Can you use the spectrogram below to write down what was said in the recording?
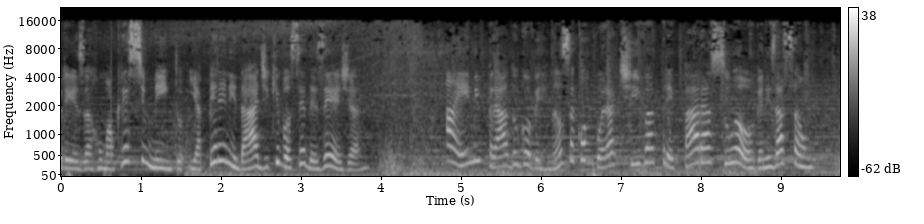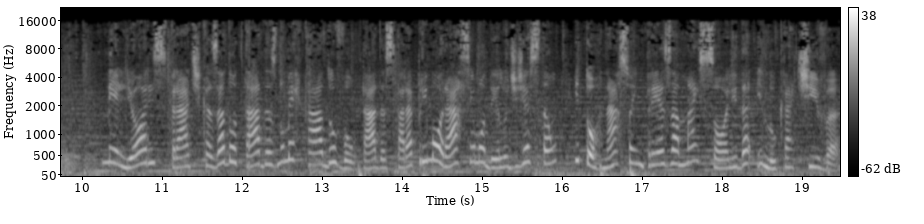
empresa rumo ao crescimento e à perenidade que você deseja? A M Prado Governança Corporativa prepara a sua organização. Melhores práticas adotadas no mercado voltadas para aprimorar seu modelo de gestão e tornar sua empresa mais sólida e lucrativa.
